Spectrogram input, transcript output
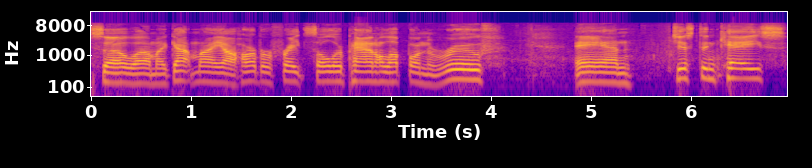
So um, I got my uh, Harbor Freight solar panel up on the roof and just in case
